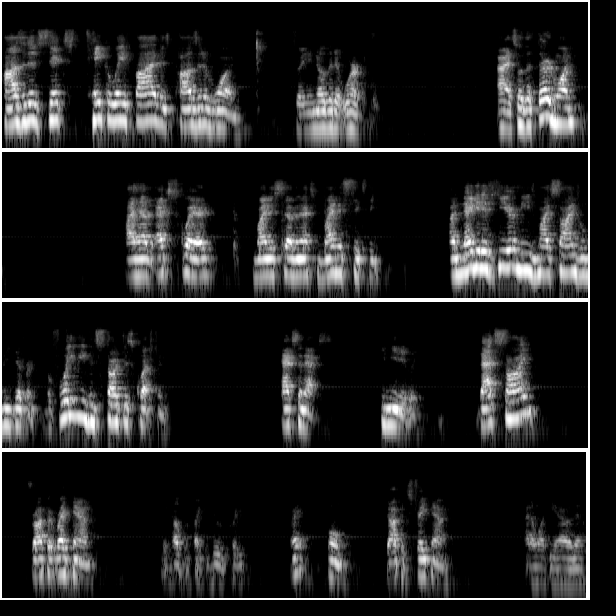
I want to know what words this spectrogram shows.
Positive 6 take away 5 is positive 1. So you know that it worked. All right, so the third one, I have x squared minus 7x minus 60. A negative here means my signs will be different. Before you even start this question, x and x immediately. That sign, drop it right down. Would help if I could do it pretty, right? Boom, drop it straight down. I don't want the arrow there.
